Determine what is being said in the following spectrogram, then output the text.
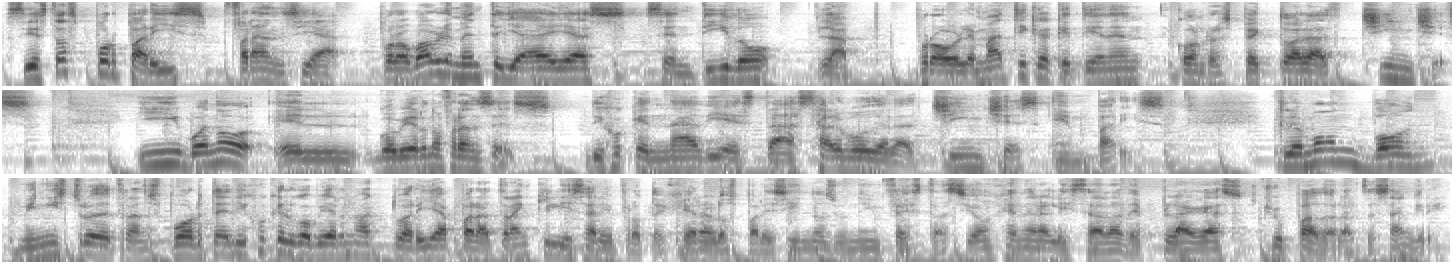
Si estás por París, Francia, probablemente ya hayas sentido la problemática que tienen con respecto a las chinches. Y bueno, el gobierno francés dijo que nadie está a salvo de las chinches en París. Clement Bon, ministro de Transporte, dijo que el gobierno actuaría para tranquilizar y proteger a los parisinos de una infestación generalizada de plagas chupadoras de sangre.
